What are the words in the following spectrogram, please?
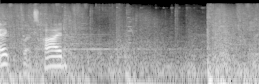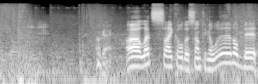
Okay, let's hide. Okay, uh, let's cycle to something a little bit,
